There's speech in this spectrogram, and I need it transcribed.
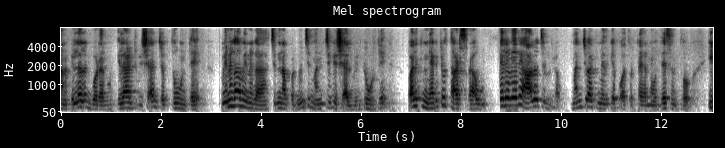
మన పిల్లలకు కూడాను ఇలాంటి విషయాలు చెప్తూ ఉంటే వినగా వినగా చిన్నప్పటి నుంచి మంచి విషయాలు వింటూ ఉంటే వాళ్ళకి నెగటివ్ థాట్స్ రావు. వేరే వేరే ఆలోచనలు రావు మంచి వాటి మీదకే పోతుంటాయి అన్న ఉద్దేశంతో ఈ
